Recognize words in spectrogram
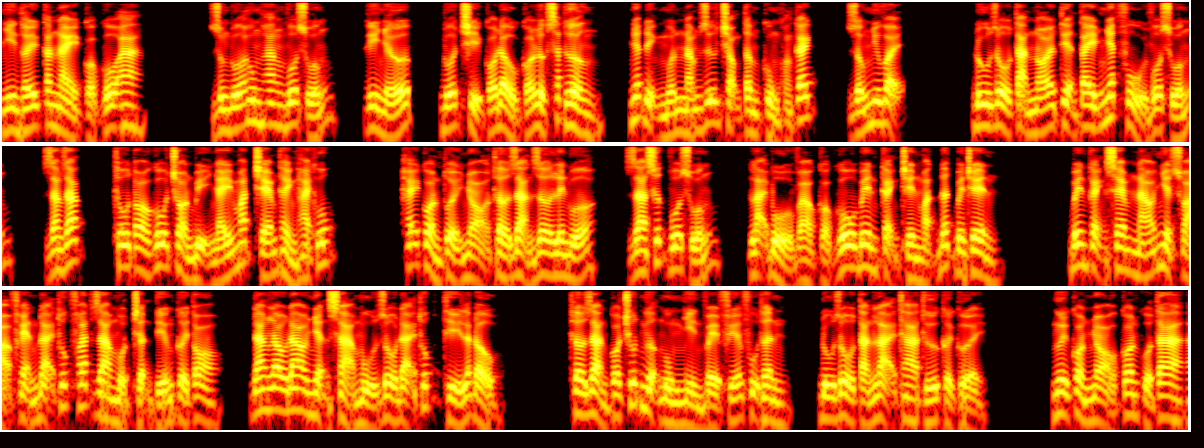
Nhìn thấy căn này có gỗ a. Dùng đũa hung hăng vỗ xuống, ghi nhớ, đũa chỉ có đầu có lực sát thương, nhất định muốn nắm giữ trọng tâm cùng khoảng cách, giống như vậy. Đủ rộ tàn nói tiện tay nhất phủ vỗ xuống giang giác thô to gỗ tròn bị nháy mắt chém thành hai khúc. Hay còn tuổi nhỏ thợ dạn dơ lên búa, ra sức vỗ xuống, lại bổ vào cọc gỗ bên cạnh trên mặt đất bên trên. Bên cạnh xem náo nhiệt xỏa phèn đại thúc phát ra một trận tiếng cười to, đang lao đao nhận xả mù rô đại thúc thì lắc đầu. Thợ dạn có chút ngượng ngùng nhìn về phía phụ thân, đủ rồ tàn lại tha thứ cười cười. Ngươi còn nhỏ con của ta,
